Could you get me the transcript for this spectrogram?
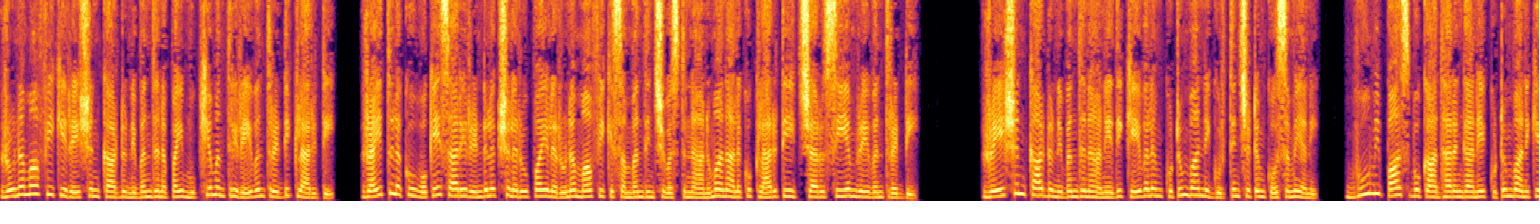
రుణమాఫీకి రేషన్ కార్డు నిబంధనపై ముఖ్యమంత్రి రేవంత్ రెడ్డి క్లారిటీ. రైతులకు ఒకేసారి రెండు లక్షల రూపాయల రుణమాఫీకి సంబంధించి వస్తున్న అనుమానాలకు క్లారిటీ ఇచ్చారు CM Revanth Reddy. Ration card నిబంధన అనేది కేవలం కుటుంబాన్ని గుర్తించటం కోసమే అని. భూమి పాస్బుక్ ఆధారంగానే కుటుంబానికి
